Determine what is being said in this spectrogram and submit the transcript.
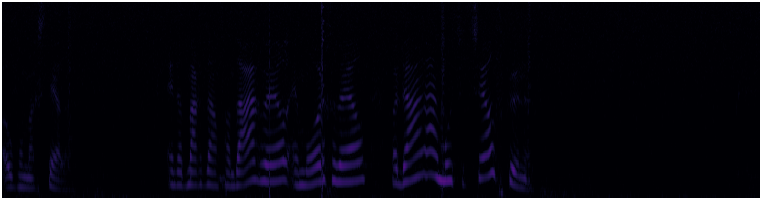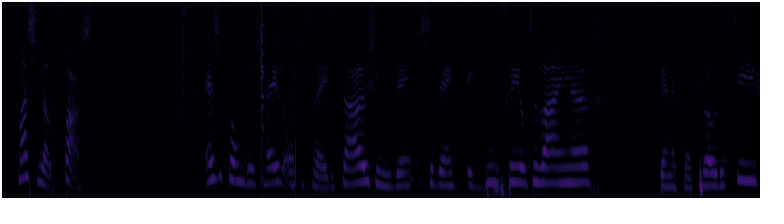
over mag stellen. En dat mag dan vandaag wel en morgen wel, maar daarna moet ze het zelf kunnen. Maar ze loopt vast. En ze komt dus heel ontevreden thuis en die ze denkt, ik doe veel te weinig, ben ik wel productief.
